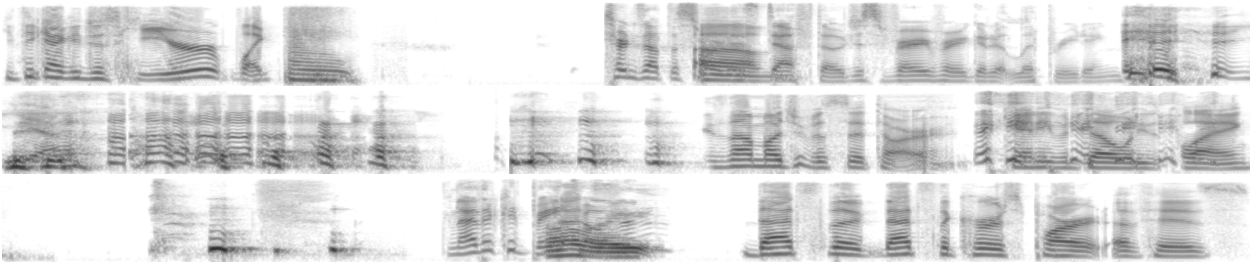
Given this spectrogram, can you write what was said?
You think I could just hear? Like, Turns out the sword is Um, deaf though, just very, very good at lip reading. yeah. He's not much of a sitar. Can't even tell what he's playing. Neither could All right. Beethoven. That's the that's the cursed part of his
